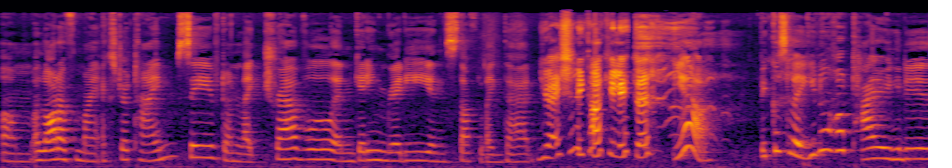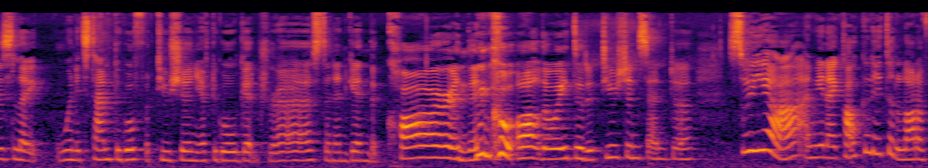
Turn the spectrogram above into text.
um, a lot of my extra time saved on like travel and getting ready and stuff like that. You actually calculated. Yeah, because like you know how tiring it is. Like when it's time to go for tuition, you have to go get dressed and then get in the car and then go all the way to the tuition center. So yeah, I mean, I calculated a lot of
